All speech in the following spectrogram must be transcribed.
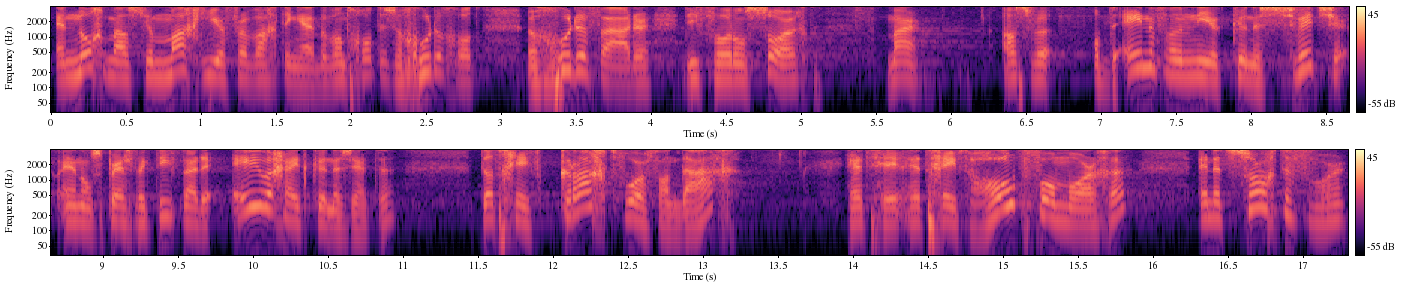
En nogmaals, je mag hier verwachting hebben, want God is een goede God, een goede Vader die voor ons zorgt. Maar als we op de een of andere manier kunnen switchen en ons perspectief naar de eeuwigheid kunnen zetten, dat geeft kracht voor vandaag. Het, het geeft hoop voor morgen. En het zorgt ervoor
